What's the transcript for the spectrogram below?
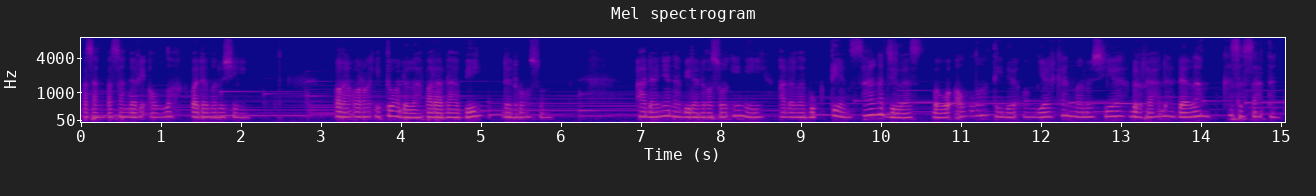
pesan-pesan dari Allah kepada manusia. Orang-orang itu adalah para nabi dan rasul. Adanya nabi dan rasul ini adalah bukti yang sangat jelas bahwa Allah tidak membiarkan manusia berada dalam kesesatan.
